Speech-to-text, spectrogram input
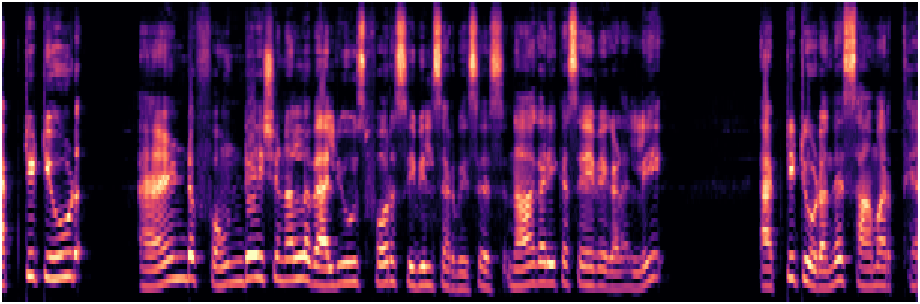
aptitude and foundational values for civil services ನಾಗರಿಕ ಸೇವೆಗಳಲ್ಲಿ ಆ್ಯಪ್ಟಿಟ್ಯೂಡ್ ಅಂದರೆ ಸಾಮರ್ಥ್ಯ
